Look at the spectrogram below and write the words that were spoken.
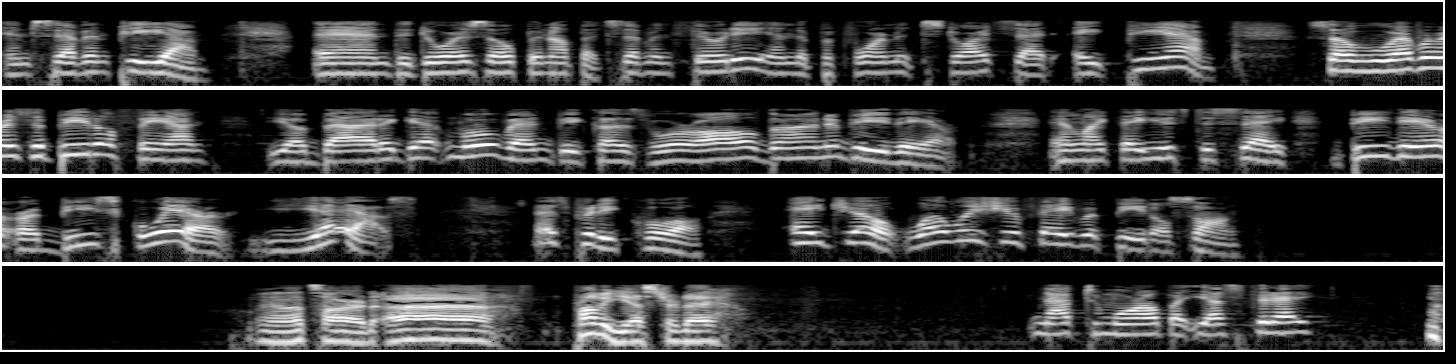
and 7 p.m. And the doors open up at 7.30 and the performance starts at 8 p.m. So whoever is a Beatle fan, you better get moving because we're all going to be there. And like they used to say, be there or be square. Yes. That's pretty cool. Hey, Joe, what was your favorite Beatles song? Yeah, that's hard. Uh, probably yesterday. Not tomorrow, but yesterday?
